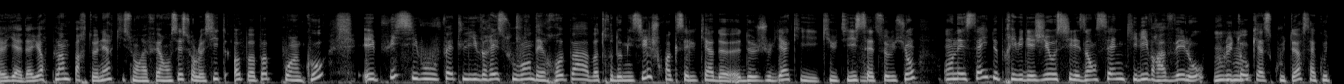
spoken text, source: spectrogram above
Euh, Il y a d'ailleurs plein de partenaires qui sont référencés sur le site hophop.co. Et puis, si vous vous faites livrer souvent des repas à votre domicile, je crois que c'est le cas de, de Julia qui, qui utilise cette solution, on essaye de privilégier aussi les enseignes qui livrent à vélo plutôt qu'à scooter. Ça coûte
